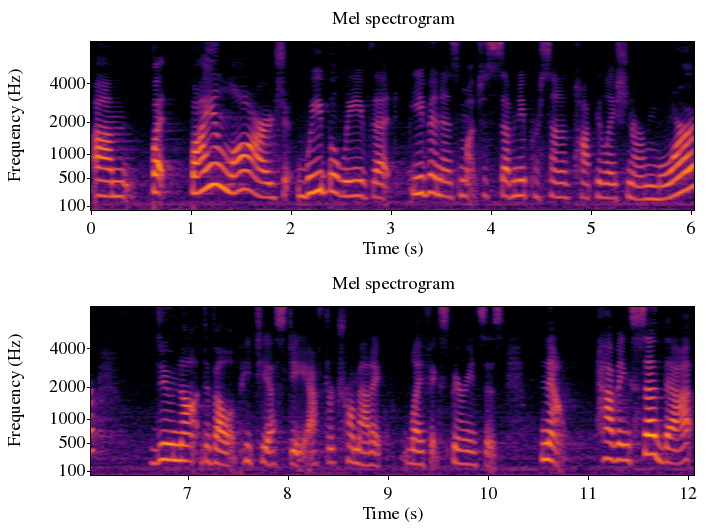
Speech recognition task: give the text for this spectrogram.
Um, but by and large, we believe that even as much as 70% of the population or more do not develop PTSD after traumatic life experiences. Now, having said that,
